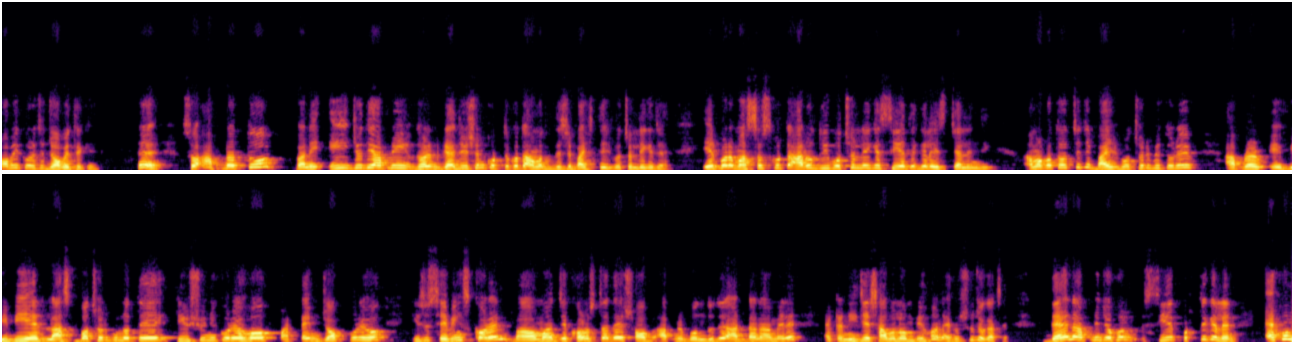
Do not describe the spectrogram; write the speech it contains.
সবই করেছি জবে থেকে। হ্যাঁ? সো আপনার তো মানে এই যদি আপনি ধরেন গ্রাজুয়েশন করতে করতে আমাদের দেশে বাইশ তেইশ বছর লেগে যায়, এরপরে মাস্টার্স করতে আরও দুই বছর লেগে সিএ তে গেলে ইজ চ্যালেঞ্জিং আমার কথা হচ্ছে যে বাইশ বছরের ভিতরে আপনার বিবিএ এর লাস্ট বছরগুলোতে টিউশনি করে হোক পার্ট টাইম জব করে হোক, কিছু সেভিংস করেন বাবা মার যে খরচটা দেয়, সব আপনার বন্ধুদের আড্ডা না মেরে একটা নিজে স্বাবলম্বী হন, এখন সুযোগ আছে। দেন আপনি যখন সিএ পড়তে গেলেন, এখন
